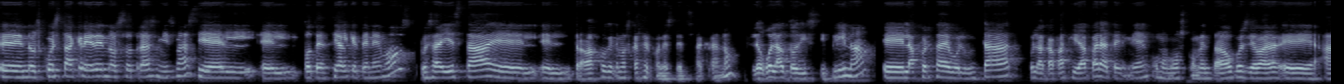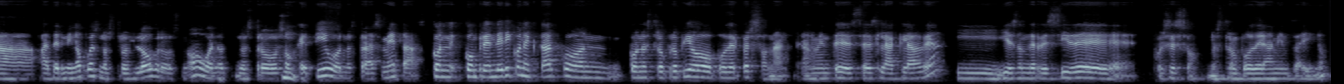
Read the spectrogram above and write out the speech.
Eh, nos cuesta creer en nosotras mismas y el, potencial que tenemos, pues ahí está el, trabajo que tenemos que hacer con este chakra, ¿no? Luego la autodisciplina, eh, la fuerza de voluntad o la capacidad para también, como hemos comentado, pues llevar eh, a, término pues nuestros logros, ¿no? Bueno, nuestros mm. objetivos, nuestras metas, comprender y conectar con, nuestro propio poder personal. Realmente esa es la clave y, y es donde reside pues eso, nuestro empoderamiento ahí, ¿no?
